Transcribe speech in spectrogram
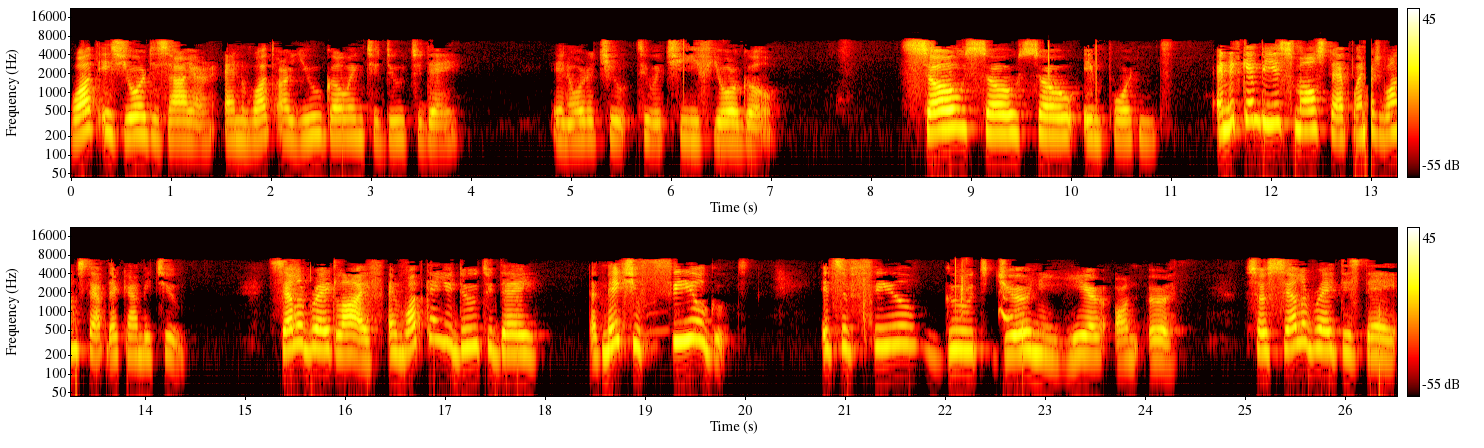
What is your desire and what are you going to do today in order to, to achieve your goal? So, so, so important. And it can be a small step. When there's one step, there can be two. Celebrate life. And what can you do today that makes you feel good? It's a feel good journey here on earth. So celebrate this day.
